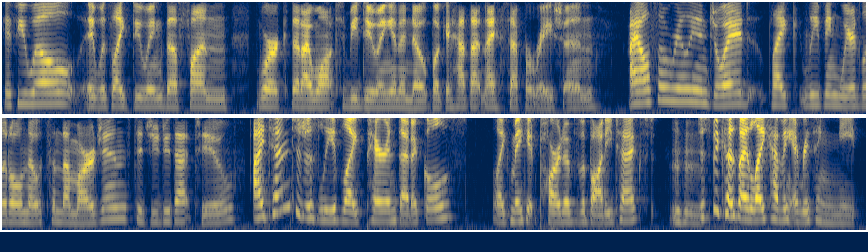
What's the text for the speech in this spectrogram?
if you will, it was like doing the fun work that I want to be doing in a notebook. It had that nice separation. I also really enjoyed like leaving weird little notes in the margins. Did you do that too? I tend to just leave like parentheticals like make it part of the body text mm-hmm. just because I like having everything neat.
